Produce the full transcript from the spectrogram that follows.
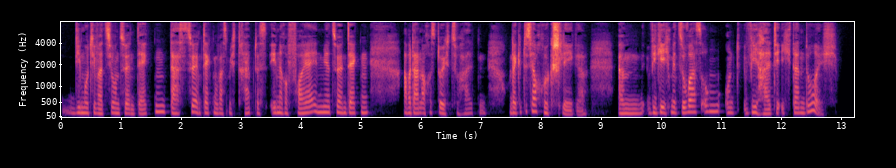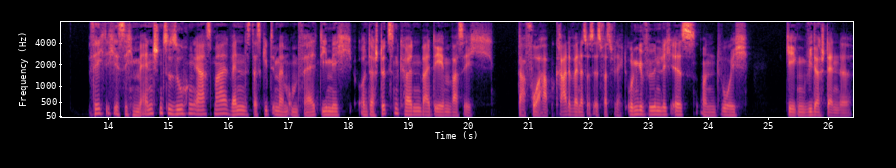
die Motivation zu entdecken, das zu entdecken, was mich treibt, das innere Feuer in mir zu entdecken, aber dann auch es durchzuhalten. Und da gibt es ja auch Rückschläge. Ähm, wie gehe ich mit sowas um und wie halte ich dann durch? Wichtig ist, sich Menschen zu suchen erstmal, wenn es das gibt in meinem Umfeld, die mich unterstützen können bei dem, was ich davor habe. Gerade wenn das was ist, was vielleicht ungewöhnlich ist und wo ich gegen Widerstände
